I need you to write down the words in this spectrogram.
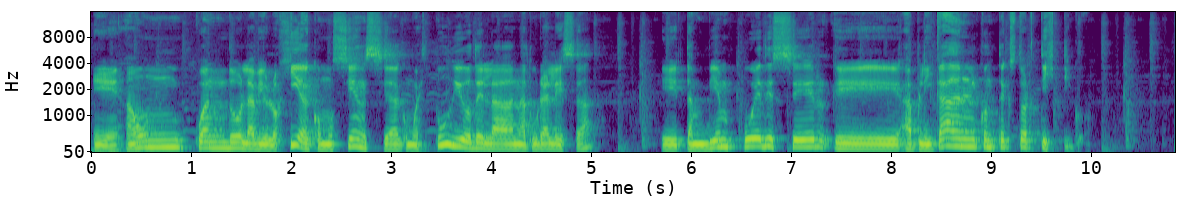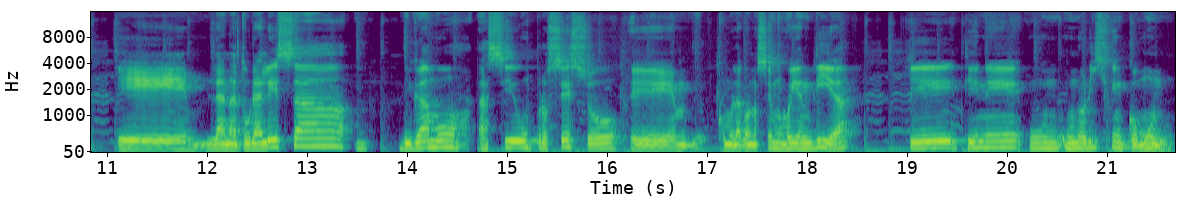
Eh, aun cuando la biología como ciencia, como estudio de la naturaleza, eh, también puede ser aplicada en el contexto artístico. la naturaleza, digamos, ha sido un proceso, como la conocemos hoy en día, que tiene un origen común,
